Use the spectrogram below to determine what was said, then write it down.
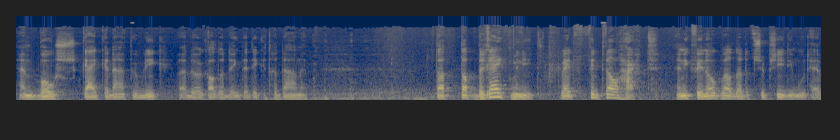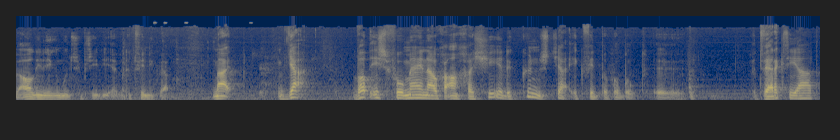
En boos kijken naar het publiek, waardoor ik altijd denk dat ik het gedaan heb. Dat, dat bereikt me niet. Ik weet, vind het wel hard. En ik vind ook wel dat het subsidie moet hebben. Al die dingen moeten subsidie hebben, dat vind ik wel. Maar ja, wat is voor mij nou geëngageerde kunst? Ja, ik vind bijvoorbeeld uh, het werktheater,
